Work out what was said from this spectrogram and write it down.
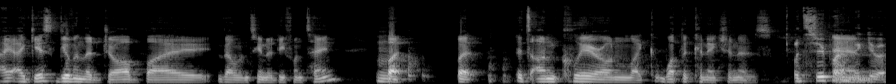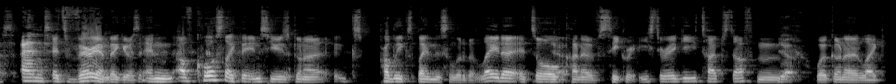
I, I guess, given the job by Valentina de Fontaine, Mm. but but it's unclear on like what the connection is. It's super and ambiguous, and It's very ambiguous, and of course, like the MCU is gonna ex- probably explain this a little bit later. It's all Yeah. kind of secret Easter eggy type stuff, and Yeah. we're gonna like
